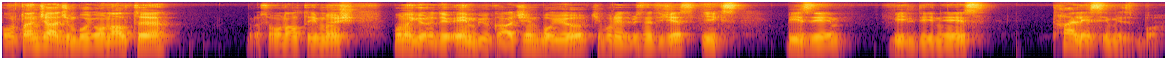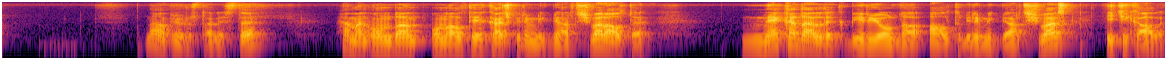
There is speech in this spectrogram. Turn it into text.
Ortanca ağacın boyu 16. Burası 16'ymış. Buna göre diyor en büyük ağacın boyu ki buraya da biz ne diyeceğiz? X. Bizim bildiğiniz talesimiz bu. Ne yapıyoruz taleste? Hemen ondan 16'ya kaç birimlik bir artış var? 6. Ne kadarlık bir yolda 6 birimlik bir artış var? 2K'lık.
